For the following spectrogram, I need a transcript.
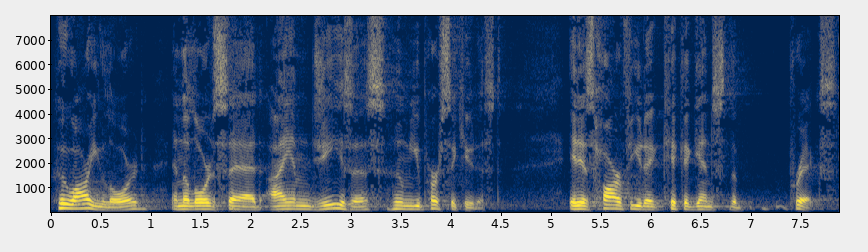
Who are you, Lord? And the Lord said, I am Jesus, whom you persecutest. It is hard for you to kick against the pricks.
